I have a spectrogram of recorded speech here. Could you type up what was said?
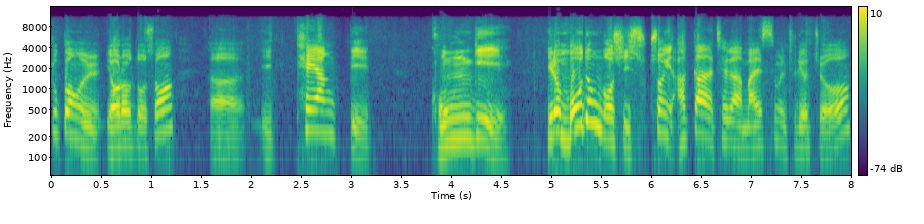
뚜껑을 열어둬서 어, 이 태양빛, 공기 이런 모든 것이 숙성이 아까 제가 말씀을 드렸죠.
